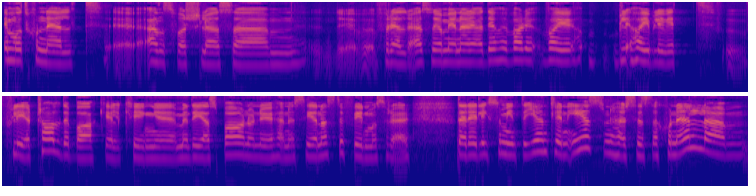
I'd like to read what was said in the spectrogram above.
emotionellt eh, ansvarslösa mm, föräldrar. Alltså jag menar, det har, varit, var har ju blivit flertal debakel kring eh, Medeas barn och nu hennes senaste film och sådär. Där det liksom inte egentligen är sådana här sensationella mm,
